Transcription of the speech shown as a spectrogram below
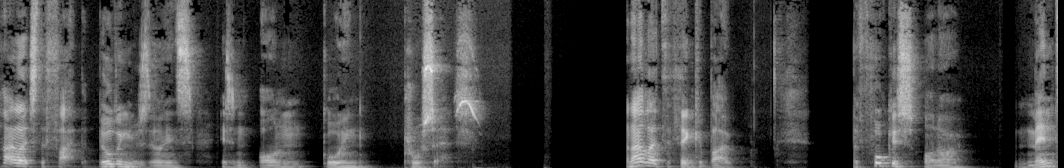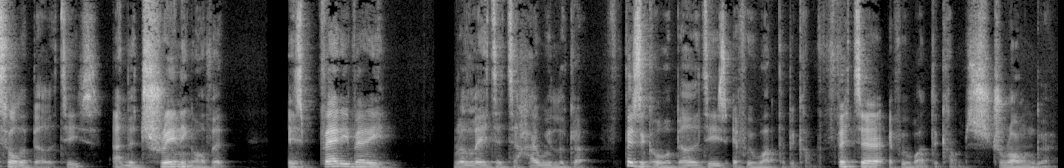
highlights the fact that building resilience is an ongoing process. And I like to think about the focus on our mental abilities and the training of it is very, very related to how we look at physical abilities if we want to become fitter, if we want to become stronger.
